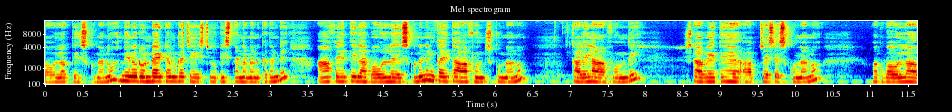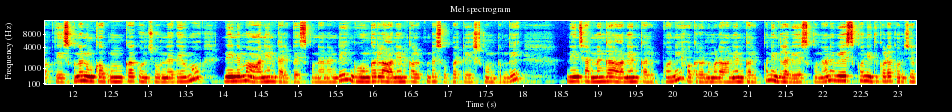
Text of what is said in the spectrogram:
బౌల్లోకి తీసుకున్నాను. నేను రెండు ఐటమ్గా చేసి చూపిస్తాను అన్నాను కదండి. హాఫ్ అయితే ఇలా బౌల్లో వేసుకున్నాను. ఇంకా అయితే హాఫ్ ఉంచుకున్నాను. కళీలో హాఫ్ ఉంది. స్టవ్ అయితే ఆఫ్ చేసేసుకున్నాను. ఒక బౌల్లో ఆఫ్ తీసుకున్నాను. ఇంకా ఇంకా కొంచెం ఉన్నదేమో నేనేమో ఆనియన్ కలిపేసుకున్నానండి. గోంగూరలో ఆనియన్ కలుపుకుంటే సూపర్ టేస్ట్గా ఉంటుంది. నేను సన్నంగా ఆనియన్ కలుపుకొని ఒక రెండు మూడు ఆనియన్ కలుపుకొని ఇందులో వేసుకున్నాను. వేసుకొని ఇది కూడా కొంచెం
